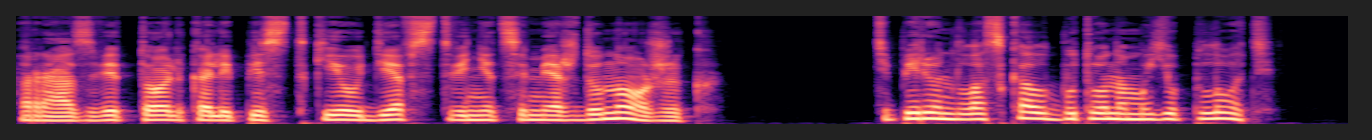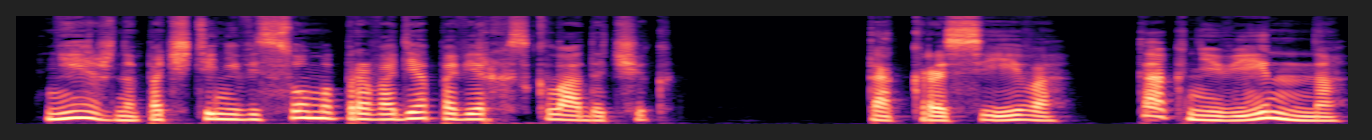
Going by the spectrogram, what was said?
Разве только лепестки у девственницы между ножек. Теперь он ласкал бутоном ее плоть, нежно, почти невесомо проводя поверх складочек. Так красиво, так невинно.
